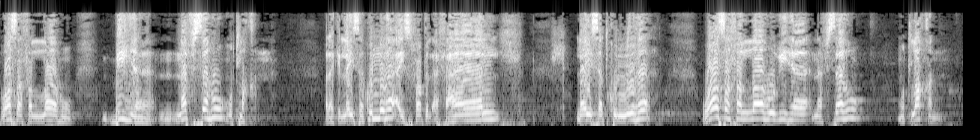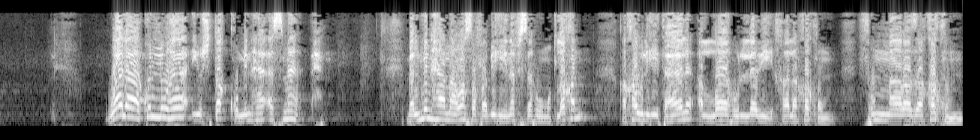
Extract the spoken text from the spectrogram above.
وصف الله بها نفسه مطلقا. ولكن ليس كلها أي صفات الأفعال ليست كلها وصف الله بها نفسه مطلقا. ولا كلها يشتق منها أسماء بل منها ما وصف به نفسه مطلقا كقوله تعالى الله الذي خلقكم ثم رزقكم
